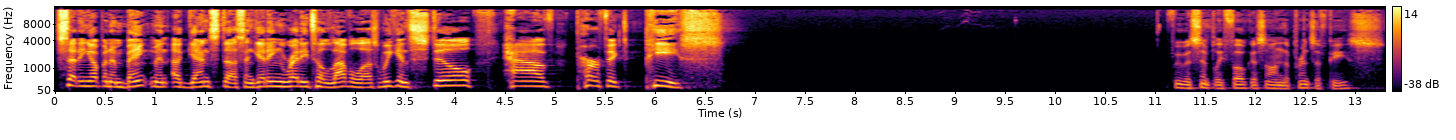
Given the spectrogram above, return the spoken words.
setting up an embankment against us and getting ready to level us, we can still have perfect peace. We would simply focus on the Prince of Peace.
